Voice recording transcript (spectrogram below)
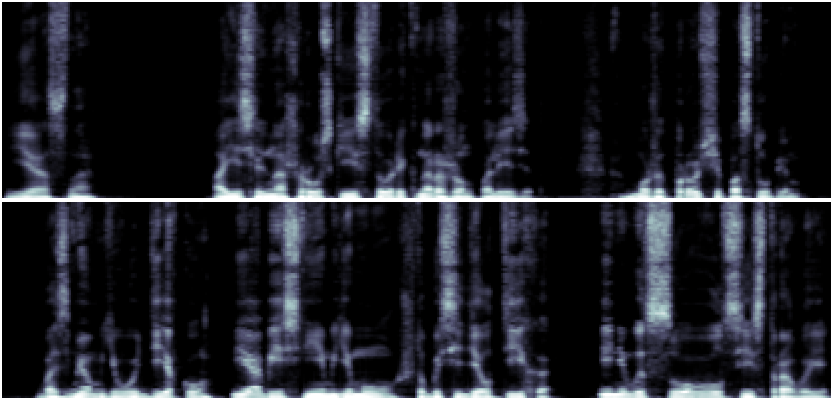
Ясно. А если наш русский историк на рожон полезет? Может, проще поступим? Возьмем его девку и объясним ему, чтобы сидел тихо и не высовывался из травы.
